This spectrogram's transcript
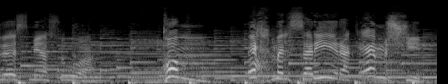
باسم يسوع. قم احمل سريرك امشي.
